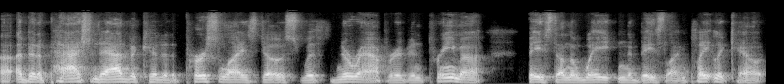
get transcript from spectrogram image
Uh, I've been a passionate advocate of the personalized dose with niraparib and Prima based on the weight and the baseline platelet count.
